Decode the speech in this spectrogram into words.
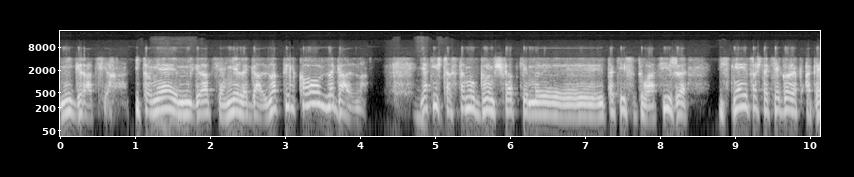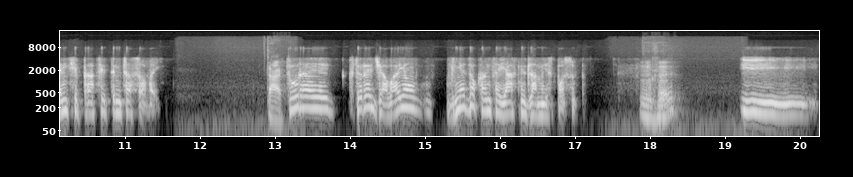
migracja. I to nie migracja nielegalna, tylko legalna. Jakiś czas temu byłem świadkiem yy, takiej sytuacji, że istnieje coś takiego jak agencje pracy tymczasowej. Tak. które, które działają w nie do końca jasny dla mnie sposób. Okej. I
